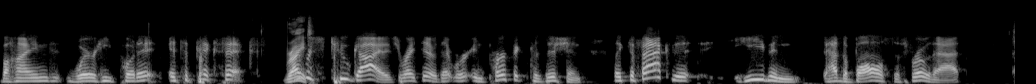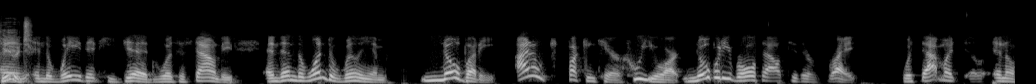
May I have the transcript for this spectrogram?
behind where he put it, it's a pick six. Right. There was two guys right there that were in perfect position. Like the fact that he even had the balls to throw that, huge, and, and the way that he did was astounding. And then the one to Williams, nobody. I don't fucking care who you are. Nobody rolls out to their right with that much in a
